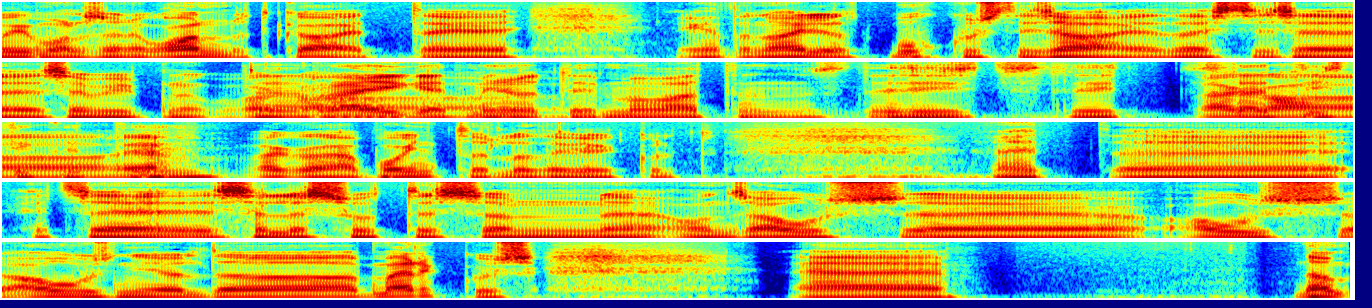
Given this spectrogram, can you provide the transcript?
võimaluse nagu andnud ka, et ega ta naljalt puhkust ei saa ja tõesti, see, see võib nagu väga räiged minutid, ma vaatan seda statistikat. jah, väga hea point olla tegelikult. et, et see, selles suhtes on, on see aus, aus, aus nii-öelda märkus no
